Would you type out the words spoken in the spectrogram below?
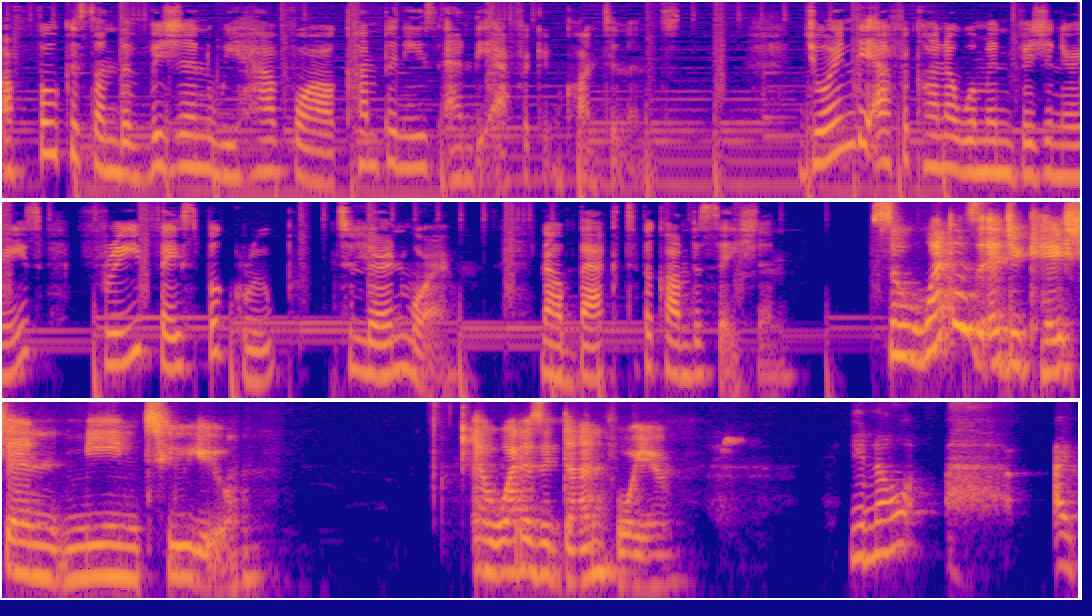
are focused on the vision we have for our companies and the African continent. Join the Africana Women Visionaries free Facebook group to learn more. Now back to the conversation. So, what does education mean to you? And what has it done for you? You know, I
